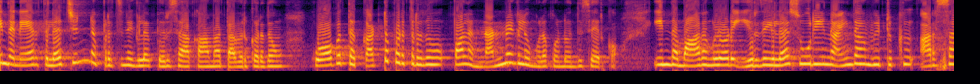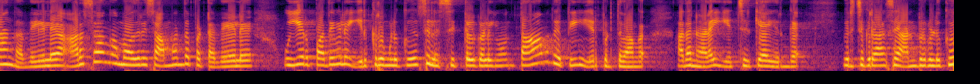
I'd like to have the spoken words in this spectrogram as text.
இந்த நேரத்தில் சின்ன பிரச்சனைகளை பெருசாக்காம தவிர்க்கிறதும் கோபத்தை கட்டுப்படுத்துறதும் பல நன்மைகளை உங்களை கொண்டு வந்து சேர்க்கும். இந்த மாதங்களோட இறுதியில் சூரியன் ஐந்தாம் வீட்டுக்கு அரசாங்க வேலை அரசாங்கம் மாதிரி சம்பந்தப்பட்ட வேலை உயர் பதவியில் இருக்கிறவங்களுக்கு சில சிக்கல்களையும் தாமதத்தையும் ஏற்படுத்துவாங்க. அதனால எச்சரிக்கையா இருங்க. விருச்சிகராசி அன்பர்களுக்கு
